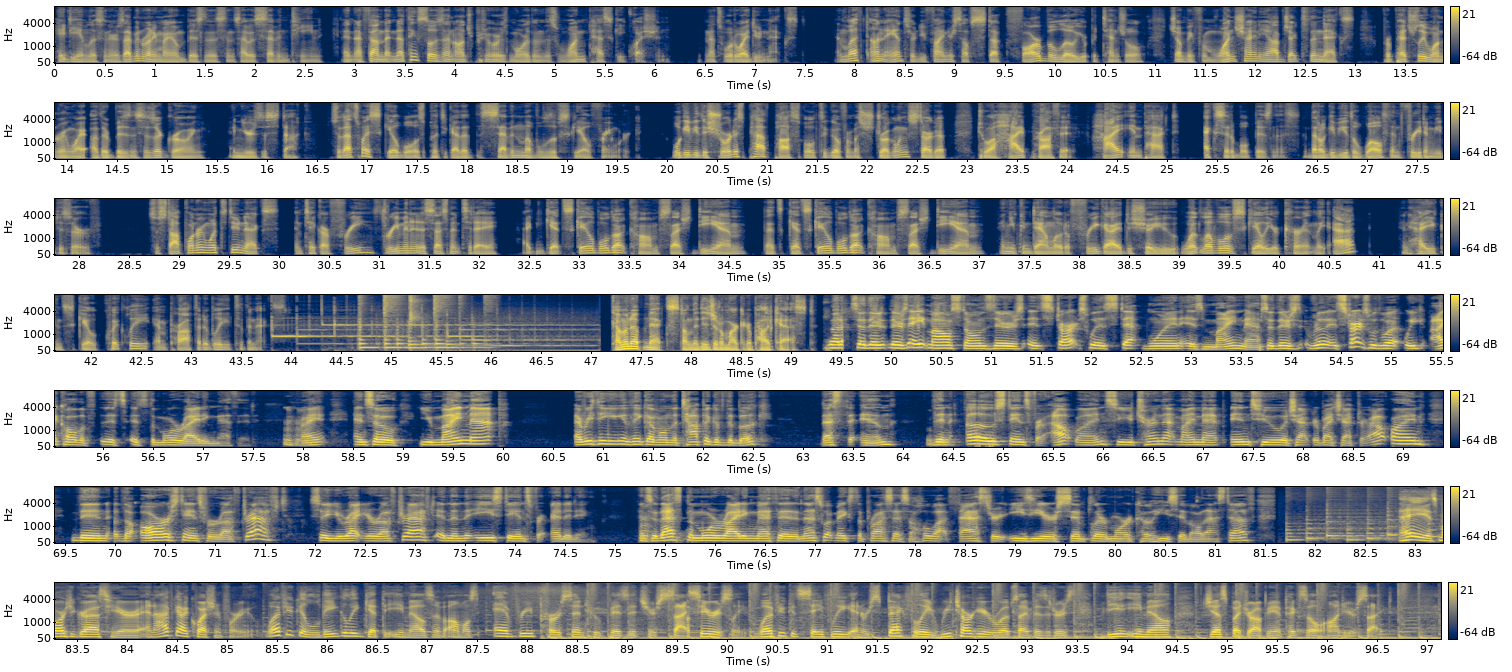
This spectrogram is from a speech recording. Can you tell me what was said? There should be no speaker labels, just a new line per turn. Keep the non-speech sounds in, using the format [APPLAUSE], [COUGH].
Hey, DM listeners, I've been running my own business since I was 17, and I found that nothing slows down entrepreneurs more than this one pesky question. And that's what do I do next? And left unanswered, you find yourself stuck far below your potential, jumping from one shiny object to the next, perpetually wondering why other businesses are growing and yours is stuck. So that's why Scalable has put together the seven levels of scale framework. We'll give you the shortest path possible to go from a struggling startup to a high profit, high impact, exitable business that'll give you the wealth and freedom you deserve. So stop wondering what to do next and take our free three minute assessment today at getscalable.com slash DM. That's getscalable.com slash DM. And you can download a free guide to show you what level of scale you're currently at and how you can scale quickly and profitably to the next. Coming up next on the Digital Marketer Podcast.
But so there, there's eight milestones. There's it starts with step one is mind map. So there's really it starts with what we I call the it's it's the more writing method, mm-hmm. right? And so you mind map everything you can think of on the topic of the book. That's the M. Mm-hmm. Then O stands for outline. So you turn that mind map into a chapter by chapter outline. Then the R stands for rough draft. So you write your rough draft, and then the E stands for editing. And so that's the more writing method, and that's what makes the process a whole lot faster, easier, simpler, more cohesive, all that stuff.
Hey, it's Mark de Grasse here, and I've got a question for you. What if you could legally get the emails of almost every person who visits your site? Seriously, what if you could safely and respectfully retarget your website visitors via email just by dropping a pixel onto your site?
